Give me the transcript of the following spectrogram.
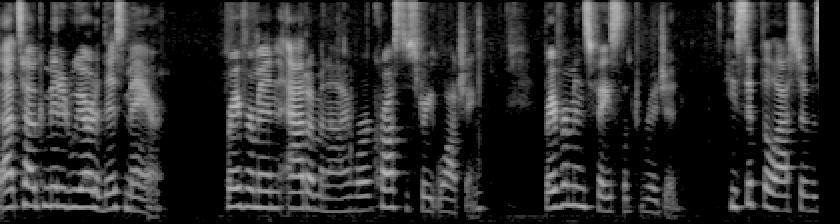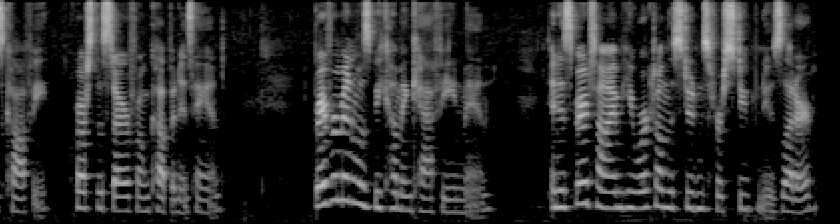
That's how committed we are to this mayor. Braverman, Adam, and I were across the street watching. Braverman's face looked rigid. He sipped the last of his coffee, crushed the styrofoam cup in his hand. Braverman was becoming caffeine man. In his spare time, he worked on the Students for Stoop newsletter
